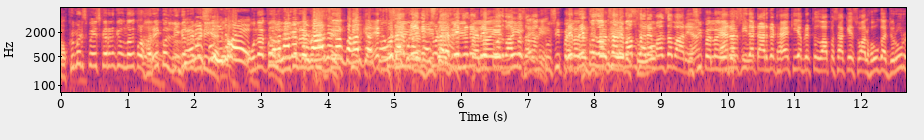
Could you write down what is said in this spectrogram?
ਡਾਕੂਮੈਂਟਸ ਪੇਸ਼ ਕਰਨਗੇ ਉਹਨਾਂ ਦੇ ਕੋਲ ਹਰੇਕ ਕੋਲ ਲੀਗਲ ਰੈਮੇਡੀ ਹੈ। ਉਹਨਾਂ ਕੋਲ ਲੀਗਲ ਰੈਮੇਡੀ ਬਾਹਰ ਹੈ, ਇੱਕ ਕਰਦੇ ਛੋਟਾ ਹੋ। ਬ੍ਰੇਕ ਇੱਕ ਛੋਟਾ ਬ੍ਰੇਕ ਲੈਣੇ ਬ੍ਰੇਕ ਤੋਂ ਬਾਅਦ ਵਾਪਸ ਆਵਾਂਗੇ ਤੁਸੀਂ ਪਹਿਲਾਂ ਬ੍ਰੇਕ ਤੋਂ ਵਾਪਸ ਆ ਰਹੇ ਵਾਪਸ ਆ ਰਹੇ ਮਾਨ ਸਾਹਿਬ ਆ ਰਹੇ ਤੁਸੀਂ ਪਹਿਲਾਂ ਐਨਆਰਸੀ ਦਾ ਟਾਰਗੇਟ ਹੈ ਕਿ ਬ੍ਰੇਕ ਤੋਂ ਵਾਪਸ ਆ ਕੇ ਸਵਾਲ ਹੋਊਗਾ ਜ਼ਰੂਰ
